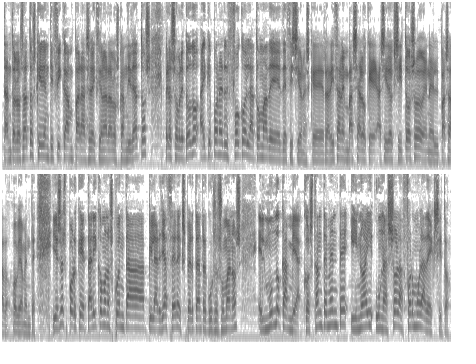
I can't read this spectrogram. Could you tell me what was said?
tanto los datos que identifican para seleccionar a los candidatos, pero sobre todo hay que poner el foco en la toma de decisiones que realizan en base a lo que ha sido exitoso en el pasado, obviamente. Y eso es porque, tal y como nos cuenta Pilar Yacer, experta en recursos humanos, el mundo cambia constantemente y no hay una sola fórmula de éxito.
